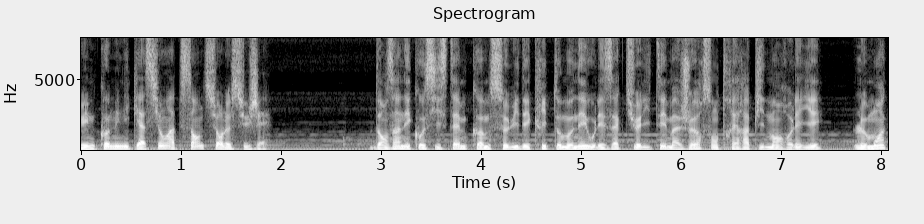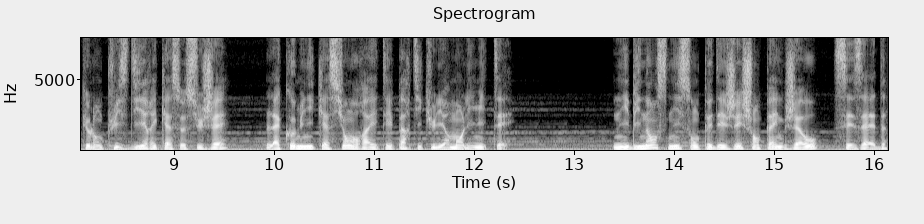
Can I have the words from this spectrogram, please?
Une communication absente sur le sujet. Dans un écosystème comme celui des crypto-monnaies où les actualités majeures sont très rapidement relayées, le moins que l'on puisse dire est qu'à ce sujet, la communication aura été particulièrement limitée. Ni Binance ni son PDG Champagne Zhao, CZ,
